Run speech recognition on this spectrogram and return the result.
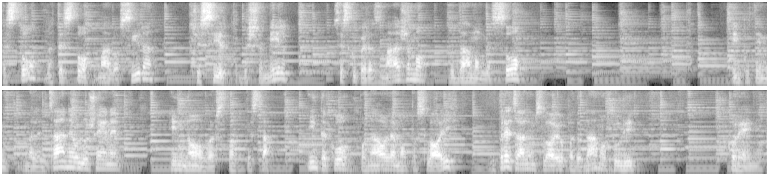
testo, na testo malo sira, čez sir bešamel, vse skupaj razmažemo, dodamo meso in potem malencane vložene in novo vrsto testa. In tako ponavljamo po slojih, v predzadnjem sloju pa dodamo tudi korenje.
